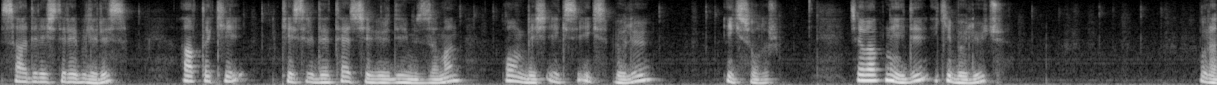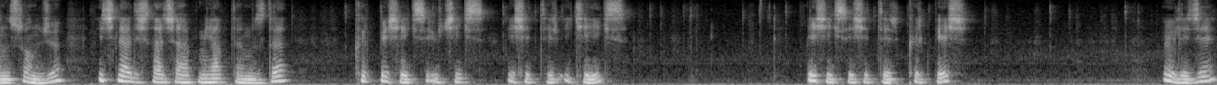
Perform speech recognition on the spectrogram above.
sadeleştirebiliriz. Alttaki kesri de ters çevirdiğimiz zaman 15 eksi x bölü x olur. Cevap neydi? 2 bölü 3. Buranın sonucu. İçler dışlar çarpımı yaptığımızda 45 eksi 3x eşittir 2x. 5x eşittir 45. Böylece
